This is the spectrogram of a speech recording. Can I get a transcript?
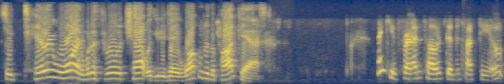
So, Terri Warren, what a thrill to chat with you today. Welcome to the podcast. Thank you, Fred. It's always good to talk to you.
